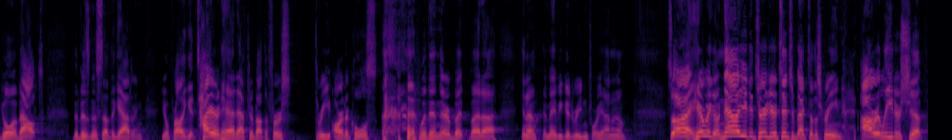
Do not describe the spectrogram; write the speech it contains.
go about the business of the gathering. You'll probably get tired head after about the first three articles within there, but, but uh, you know, it may be good reading for you. I don't know. So, all right, here we go. Now you can turn your attention back to the screen. Our leadership.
